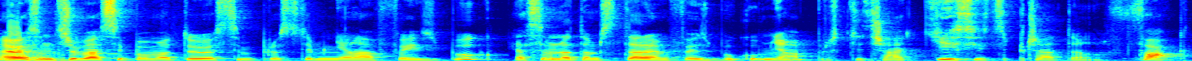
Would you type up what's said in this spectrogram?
A já jsem třeba si pamatuju, já jsem prostě měla Facebook, já jsem na tom starém Facebooku měla prostě třeba tisíc přátel, fakt.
